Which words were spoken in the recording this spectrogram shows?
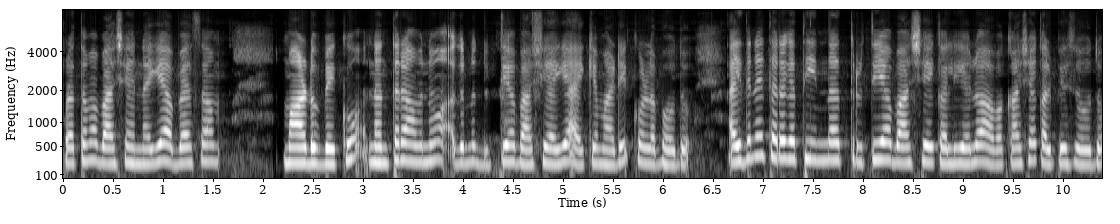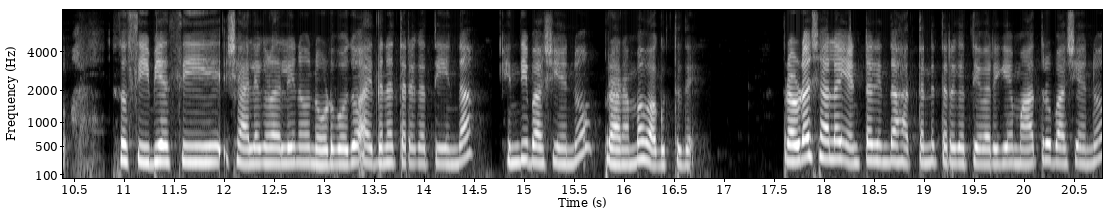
ಪ್ರಥಮ ಭಾಷೆಯನ್ನಾಗಿ ಅಭ್ಯಾಸ ಮಾಡಬೇಕು. ನಂತರ ಅವನು ಅದನ್ನು ದ್ವಿತೀಯ ಭಾಷೆಯಾಗಿ ಆಯ್ಕೆ ಮಾಡಿಕೊಳ್ಳಬಹುದು. ಐದನೇ ತರಗತಿಯಿಂದ ತೃತೀಯ ಭಾಷೆ ಕಲಿಯಲು ಅವಕಾಶ ಕಲ್ಪಿಸುವುದು. So C B S C ಶಾಲೆಗಳಲ್ಲಿ ನಾವು ನೋಡ್ಬೋದು ಐದನೇ ತರಗತಿಯಿಂದ ಹಿಂದಿ ಭಾಷೆಯನ್ನು ಪ್ರಾರಂಭವಾಗುತ್ತದೆ. ಪ್ರೌಢಶಾಲಾ ಎಂಟರಿಂದ ಹತ್ತನೇ ತರಗತಿಯವರೆಗೆ ಮಾತೃಭಾಷೆಯನ್ನು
